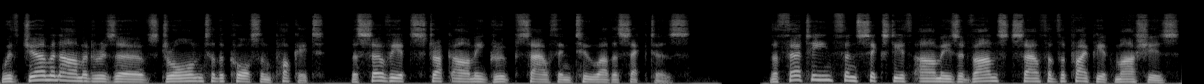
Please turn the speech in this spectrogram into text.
With German armored reserves drawn to the Korsun pocket, the Soviets struck Army Group South in two other sectors. The 13th and 60th Armies advanced south of the Pripyat marshes,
